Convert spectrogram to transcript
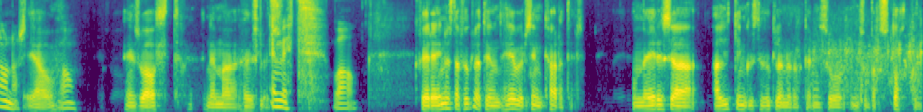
nánast. Já, Vá. eins og allt nema hauslaus. Einmitt, vá. Hver einasta fugglategund hefur sinn karakter og meiri þess að algengustu fugglanur okkar eins og, eins og bara stokkum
